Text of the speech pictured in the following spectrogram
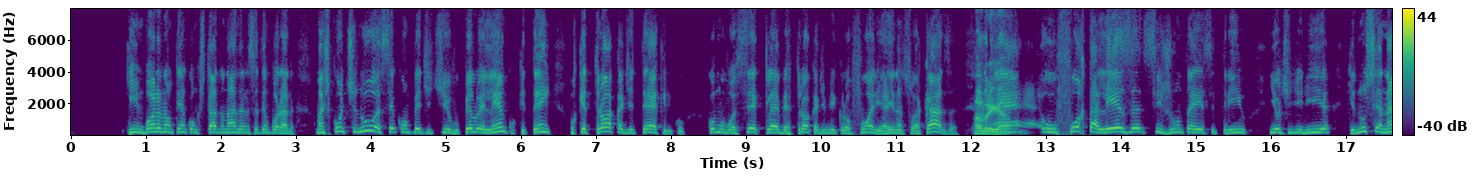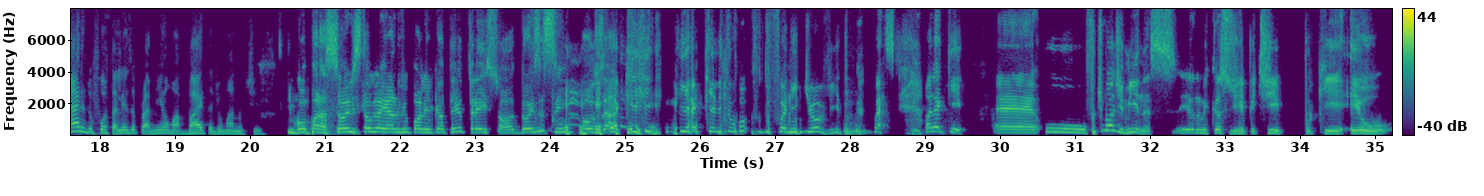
que embora não tenha conquistado nada nessa temporada, mas continua a ser competitivo pelo elenco que tem, porque troca de técnico, como você, Kleber, troca de microfone aí na sua casa. Obrigado. É, o Fortaleza se junta a esse trio e eu te diria que no cenário do Fortaleza, para mim, é uma baita de uma notícia. Em comparação, eles estão ganhando, viu, Paulinho? Que eu tenho três só, dois assim, vou usar aqui e aquele do, do foninho de ouvido. Mas, olha aqui, é, o futebol de Minas, eu não me canso de repetir, porque eu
